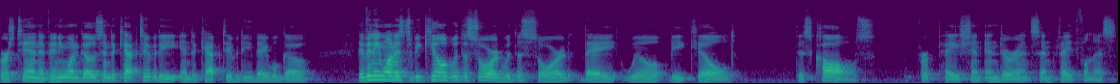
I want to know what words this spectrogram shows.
Verse 10 If anyone goes into captivity, into captivity they will go. If anyone is to be killed with the sword, with the sword they will be killed. This calls for patient endurance and faithfulness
